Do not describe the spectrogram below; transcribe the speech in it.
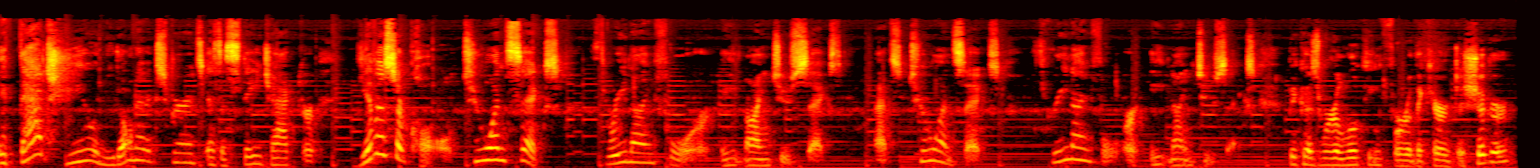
If that's you and you don't have experience as a stage actor, give us a call 216 394 8926. That's 216 394 8926 because we're looking for the character Sugar,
